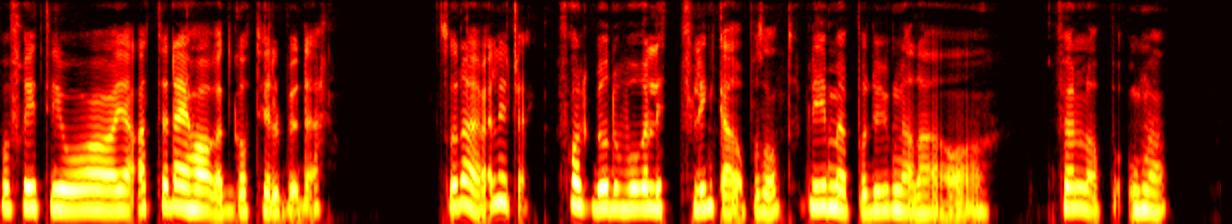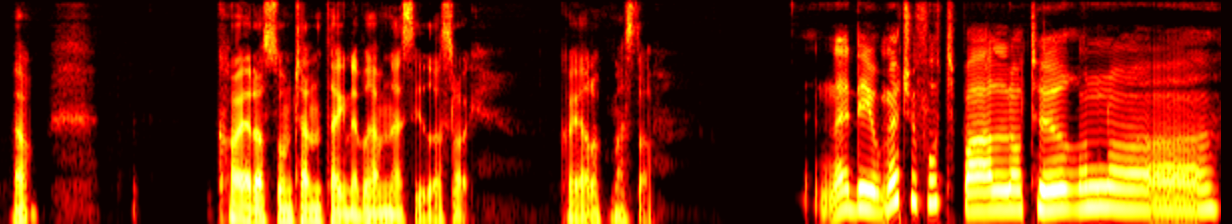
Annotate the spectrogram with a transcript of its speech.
på fritida, og ja, at de har et godt tilbud der. Så det er veldig kjekt. Folk burde vært litt flinkere på sånt. Bli med på dugnader og følge opp unger. Hva er det som kjennetegner Bremnes idrettslag? Hva gjør dere mest av? Nei, det er jo mye fotball og turn og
